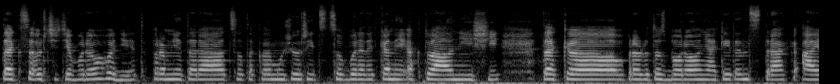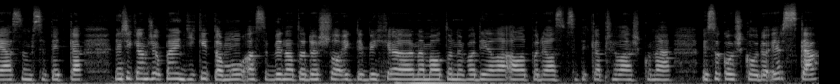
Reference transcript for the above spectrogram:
tak se určitě budou hodit. Pro mě teda, co takhle můžu říct, co bude teďka nejaktuálnější, tak uh, opravdu to zborilo nějaký ten strach a já jsem si teďka, neříkám, že úplně díky tomu, asi by na to došlo, i kdybych uh, na Malto nevodila, ale podala jsem si teďka přihlášku na vysokou školu do Irska,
